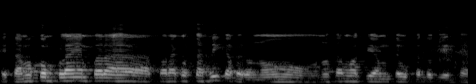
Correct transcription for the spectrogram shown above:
Estamos compliant para, para Costa Rica, pero no, no estamos activamente buscando clientes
